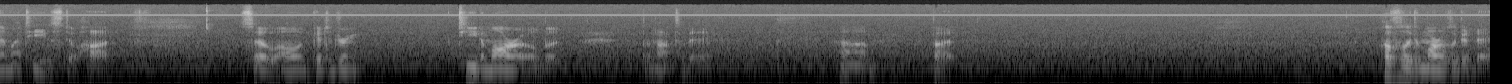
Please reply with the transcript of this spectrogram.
and my tea is still hot. So I'll get to drink tea tomorrow, but but not today. Um, but hopefully tomorrow's a good day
